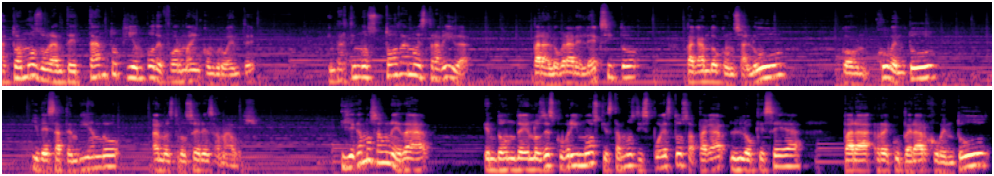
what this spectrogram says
Actuamos durante tanto tiempo de forma incongruente, invertimos toda nuestra vida para lograr el éxito, pagando con salud, con juventud, y desatendiendo a nuestros seres amados. Y llegamos a una edad en donde nos descubrimos que estamos dispuestos a pagar lo que sea para recuperar juventud,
